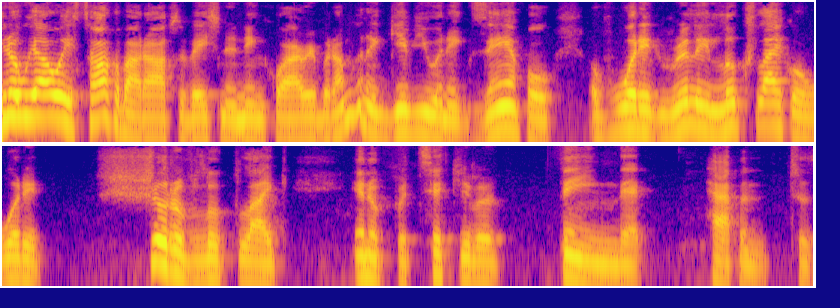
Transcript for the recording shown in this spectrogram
you know, we always talk about observation and inquiry, but I'm going to give you an example of what it really looks like or what it should have looked like in a particular thing that happened to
